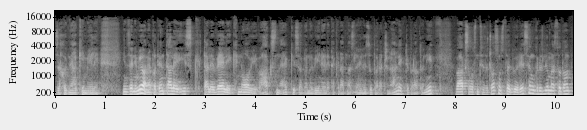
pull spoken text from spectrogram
zahodnjaki imeli. In zanimivo je, potem tale, isk, tale velik novi VAX, ne, ki so ga novinari takrat naslovili super računalnik, čeprav to ni. VAX 8800 je bil resen grozljiv mastodont,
